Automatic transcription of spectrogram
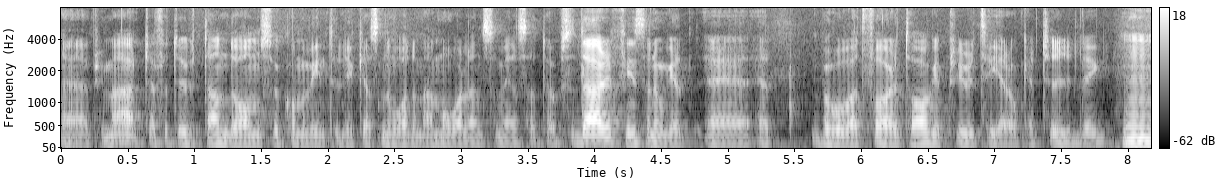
eh, primärt? Därför att utan dem så kommer vi inte lyckas nå de här målen som vi har satt upp. Så där finns det nog ett, eh, ett behov att företaget prioriterar och är tydlig. Mm.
